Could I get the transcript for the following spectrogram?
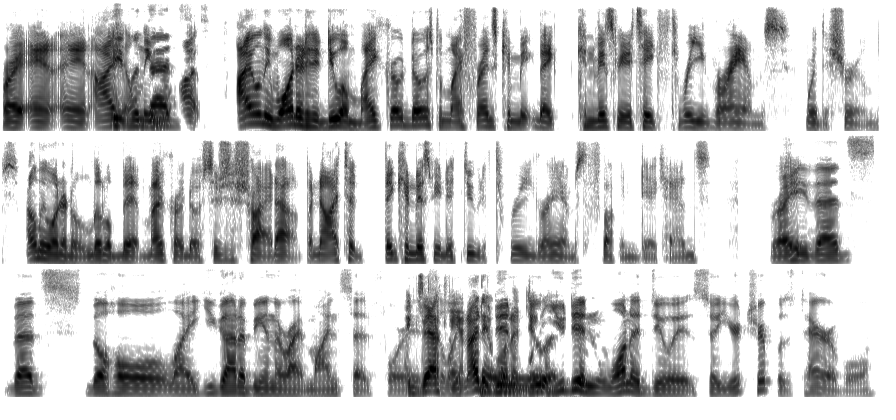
right? And and I See, only I, I only wanted to do a micro dose, but my friends can like convinced me to take three grams worth of shrooms. I only wanted a little bit micro dose to just try it out. But no, I took. They convinced me to do three grams. Fucking dickheads, see, right? that's that's the whole like you got to be in the right mindset for it. Exactly, So like and I you didn't wanna do it. you didn't want to do it, so your trip was terrible.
